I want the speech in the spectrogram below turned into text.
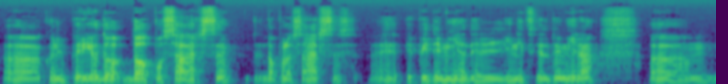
uh, con il periodo dopo SARS, dopo la SARS, eh, epidemia degli inizi del 2000, um,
